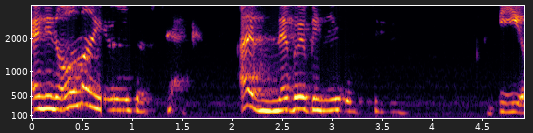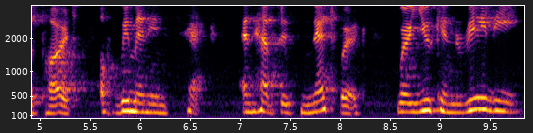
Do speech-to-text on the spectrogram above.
And in all my years of tech, I've never been able to be a part of women in tech and have this network where you can really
